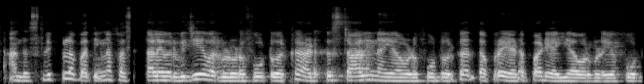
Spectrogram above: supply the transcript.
அந்த ஸ்லிப்ல பாத்தீங்கன்னா ஃபர்ஸ்ட் தலைவர் விஜய் அவர்களோட போட்டோ இருக்கு. அடுத்து ஸ்டாலின் ஐயாவோட போட்டோ இருக்கு. அதுக்கப்புறம் எடப்பாடி ஐயா அவர்களுடைய போட்டோ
